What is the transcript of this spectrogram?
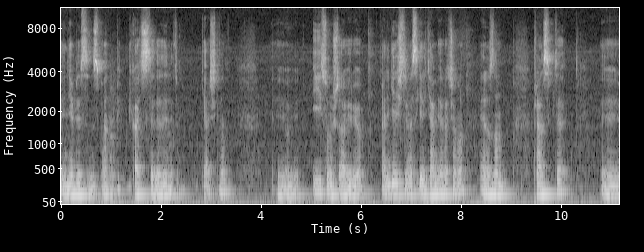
deneyebilirsiniz. Ben bir, birkaç sitede denedim. Gerçekten e, iyi sonuçlar veriyor. Yani geliştirmesi gereken bir araç ama en azından prensipte e,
